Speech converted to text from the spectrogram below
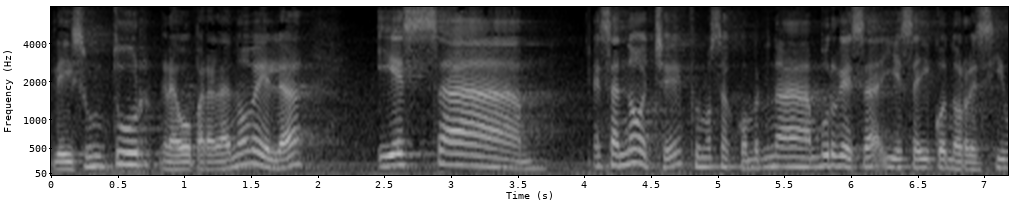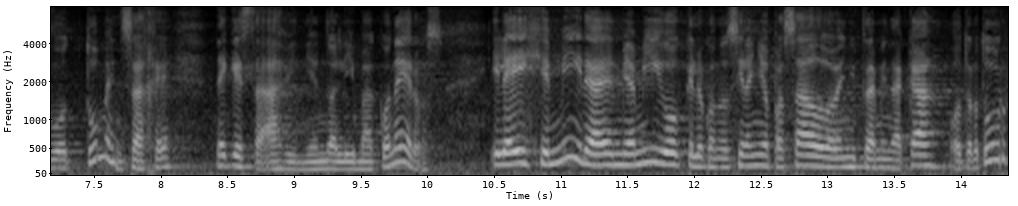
le hizo un tour, grabó para la novela y esa, esa noche fuimos a comer una hamburguesa y es ahí cuando recibo tu mensaje de que estabas viniendo a Lima con Eros. Y le dije, mira, es mi amigo que lo conocí el año pasado, va a venir también acá, otro tour.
